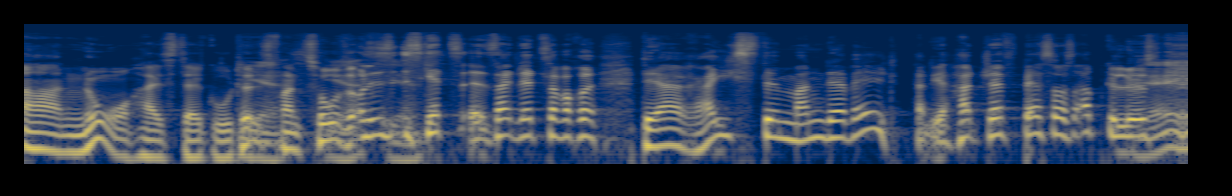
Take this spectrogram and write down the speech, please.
Arnault heißt der Gute, ist Yes, Franzose. yes, und es yes. ist jetzt äh, seit letzter Woche der reichste Mann der Welt. Hat, hat Jeff Bezos abgelöst, Hey.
